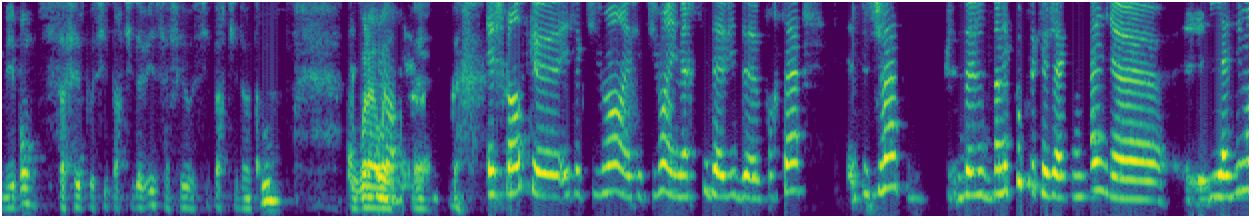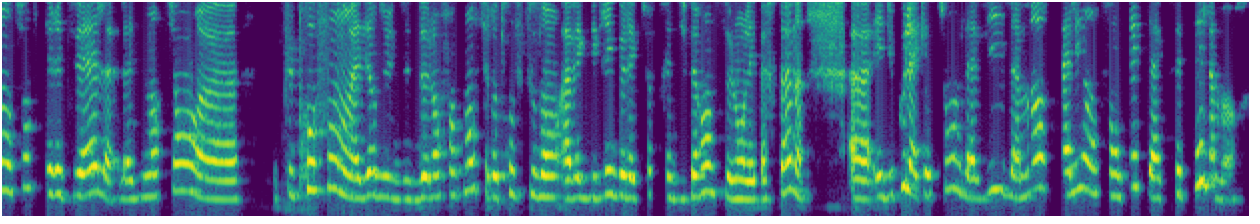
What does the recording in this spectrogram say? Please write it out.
mais bon, ça fait aussi partie de la vie, ça fait aussi partie d'un tout. voilà, ouais. Et je pense que effectivement, effectivement, et merci David pour ça. Tu vois, dans les couples que j'accompagne, euh, la dimension spirituelle, la dimension plus profonde, on va dire, du, de l'enfantement s'y retrouve souvent avec des grilles de lecture très différentes selon les personnes. Euh, et du coup, la question de la vie, de la mort, aller enfanter, c'est accepter la mort.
